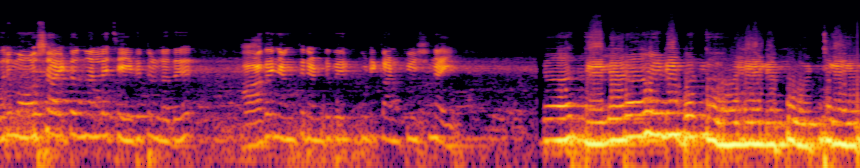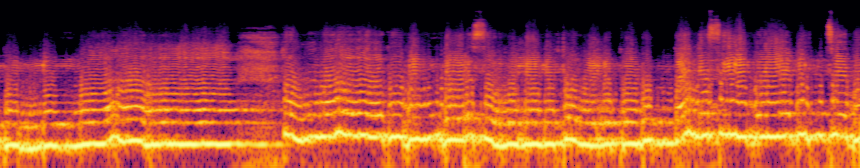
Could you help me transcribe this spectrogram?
ഒരു മോശമായിട്ടൊന്നുമല്ല ചെയ്തിട്ടുള്ളത്. ആകെ ഞങ്ങൾക്ക് രണ്ടുപേർക്ക് കൂടി കൺഫ്യൂഷനായി റാണി ബത്തൂലിനെ പോറ്റിയ പൊന്നുമ്മ അള്ളാഹുവിന്റെ റസൂലിന് പൊന്നിൽ കൊടുത്ത നസീബ് ലഭിച്ചത്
